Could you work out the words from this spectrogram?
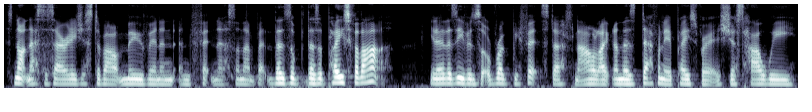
It's not necessarily just about moving and, and fitness, and but there's a there's a place for that. You know, there's even sort of rugby fit stuff now, like, and there's definitely a place for it. It's just how we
